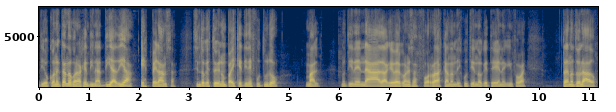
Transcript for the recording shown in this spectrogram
Digo, conectando con Argentina día a día, esperanza. Siento que estoy en un país que tiene futuro mal. No tiene nada que ver con esas forradas que andan discutiendo que TN, que Infobae. Está en otro lado.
